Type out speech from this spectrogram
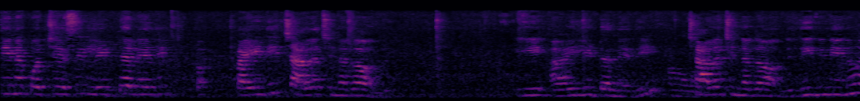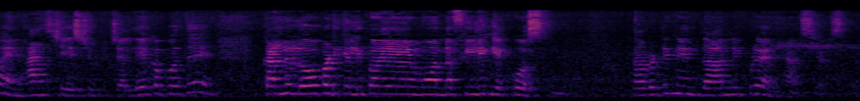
దీనికి వచ్చేసి లిడ్ అనేది పైది చాలా చిన్నగా ఉంది. ఈ ఐ లిడ్ అనేది. చాలా చిన్నగా ఉంది. దీన్ని నేను ఎన్హాన్స్ చేసి చూపించాను. లేకపోతే కళ్ళు లోపలికి వెళ్ళిపోయాయేమో అన్న ఫీలింగ్ ఎక్కువ వస్తుంది. కాబట్టి నేను దాన్ని ఇప్పుడు ఎన్హాన్స్ చేస్తాను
